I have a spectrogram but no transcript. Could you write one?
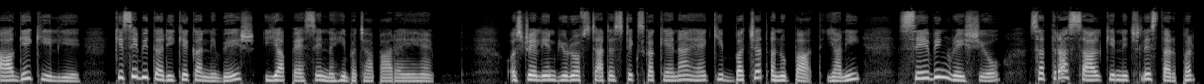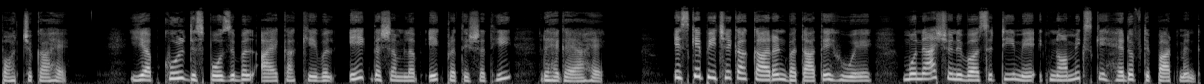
आगे के लिए किसी भी तरीके का निवेश या पैसे नहीं बचा पा रहे हैं। ऑस्ट्रेलियन ब्यूरो ऑफ़ स्टैटिस्टिक्स का कहना है कि बचत अनुपात यानी सेविंग रेशियो 17 साल के निचले स्तर पर पहुँच चुका है। ये अब कुल डिस्पोजेबल आय का केवल एक दशमलव एक प्रतिशत ही रह गया है। इसके पीछे का कारण बताते हुए मोनाश यूनिवर्सिटी में इकोनॉमिक्स के head of department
